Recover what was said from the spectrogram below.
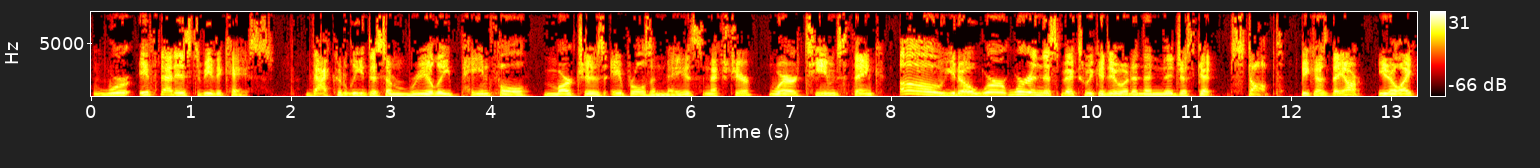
we're, if that is to be the case, that could lead to some really painful Marches, Aprils, and Mays next year, where teams think, oh, you know, we're we're in this mix, we could do it, and then they just get stomped because they aren't. You know, like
